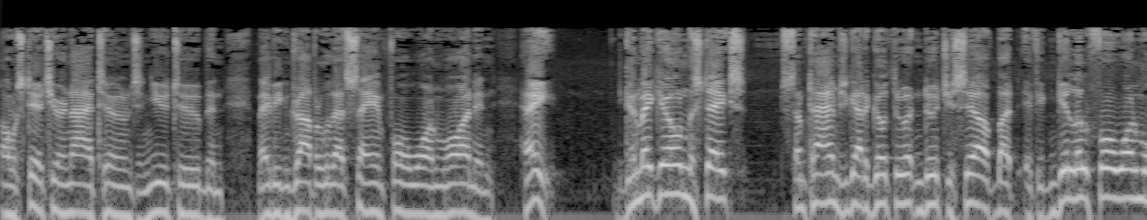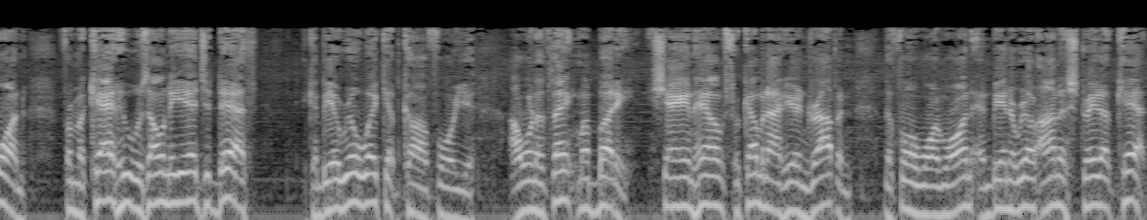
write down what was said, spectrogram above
on Stitcher and iTunes and YouTube, then maybe you can drop a little of that same 411. And hey, you're going to make your own mistakes. Sometimes you got to go through it and do it yourself. But if you can get a little 411 from a cat who was on the edge of death, it can be a real wake up call for you. I want to thank my buddy Shane Helms for coming out here and dropping the 411 and being a real honest, straight up cat.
